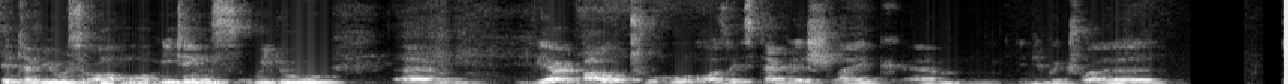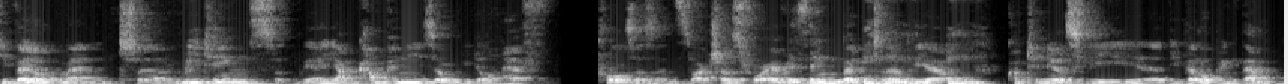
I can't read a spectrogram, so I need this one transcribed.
interviews or, or meetings we do. Um, we are about to also establish like um, individual development uh, meetings. We are a young company, so we don't have process and structures for everything, but uh, Mhm, we are mhm. continuously uh, developing them.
